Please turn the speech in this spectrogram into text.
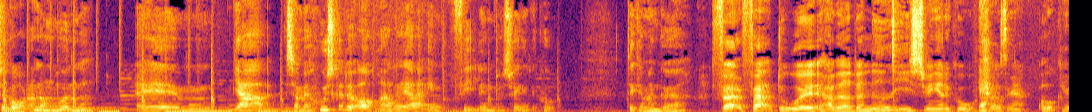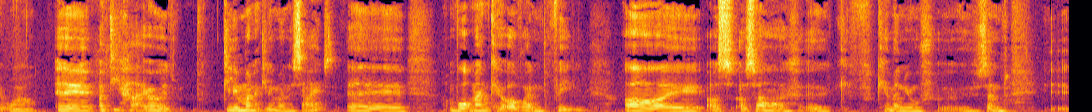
Så går der nogle måneder. Øh, jeg, som jeg husker det, opretter jeg en profil inde på svinger.dk. Det kan man gøre. Før, før du øh, har været dernede i svinger.dk ja. første gang? Okay, wow. Øh, og de har jo et glimrende, glimrende site, øh, hvor man kan oprette en profil, og, øh, og, og så øh, kan man jo øh, sådan øh,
